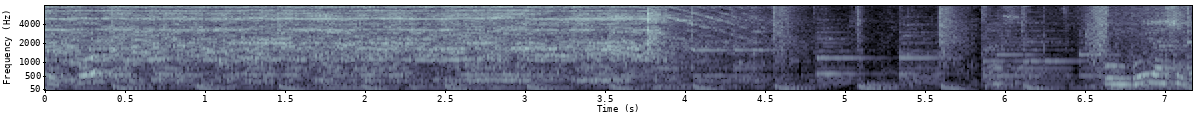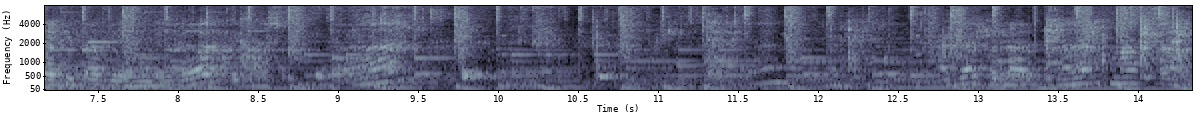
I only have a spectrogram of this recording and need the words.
Cukup. Bumbu yang sudah kita blender dimasukkan agar benar-benar matang.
